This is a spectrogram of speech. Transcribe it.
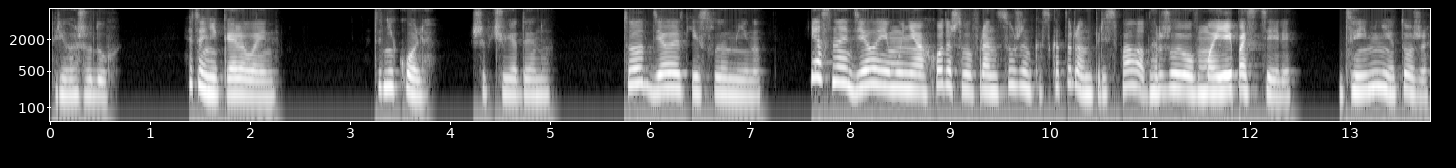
Перевожу дух. Это не Кэролайн. Это Николь, шепчу я Дэну. Тот делает кислую мину. Ясное дело, ему неохота, чтобы француженка, с которой он приспал, обнаружила его в моей постели. Да и мне тоже.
